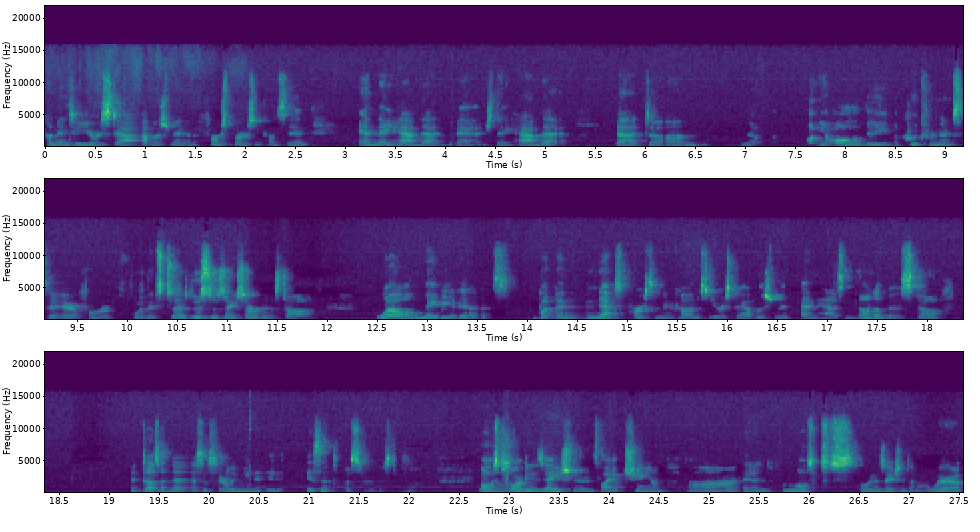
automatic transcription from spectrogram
come into your establishment, and the first person comes in, and they have that badge, they have that that um, you know, all of the accoutrements there for, for that says this is a service dog. Well, maybe it is. But the next person then comes to your establishment and has none of this stuff. It doesn't necessarily mean that it isn't a service dog. Most organizations like CHAMP uh, and most organizations I'm aware of,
